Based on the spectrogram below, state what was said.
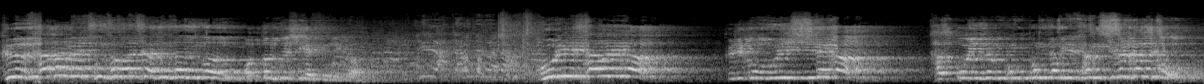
그 사람에 충성하지 않는다는 건 어떤 뜻이겠습니까? 우리 사회가 그리고 우리 시대가 갖고 있는 공통적인 상식을 가지고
